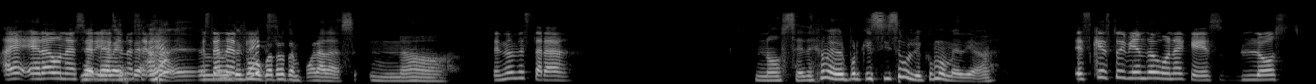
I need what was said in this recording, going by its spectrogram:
Ah, Era una serie, ¿es una serie? ajá, eh, ¿Está en aventé como Netflix? cuatro temporadas. No, ¿En dónde estará? no sé, déjame ver porque sí se volvió como media... Es que estoy viendo una que es Lost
